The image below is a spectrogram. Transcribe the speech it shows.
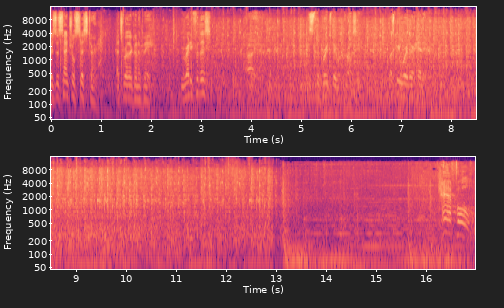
There's the central cistern. That's where they're gonna be. You ready for this? Oh, yeah. This is the bridge they were crossing. Must be where they're headed. Careful!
